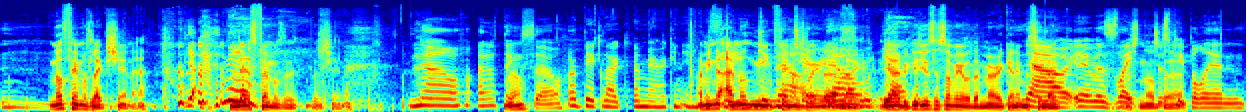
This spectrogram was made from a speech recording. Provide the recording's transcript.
mm. not famous like Shayna, yeah. less famous than, than Shayna. No, I don't think No? so. or big like American embassy. I mean, I don't mean famous like that. No, Like, yeah, yeah. because you said something about the American embassy. no, like, it was like not just the- people in,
